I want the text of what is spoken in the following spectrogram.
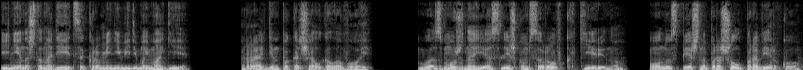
и не на что надеяться, кроме невидимой магии?» Рагин покачал головой. «Возможно, я слишком суров к Кирину. Он успешно прошел проверку.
